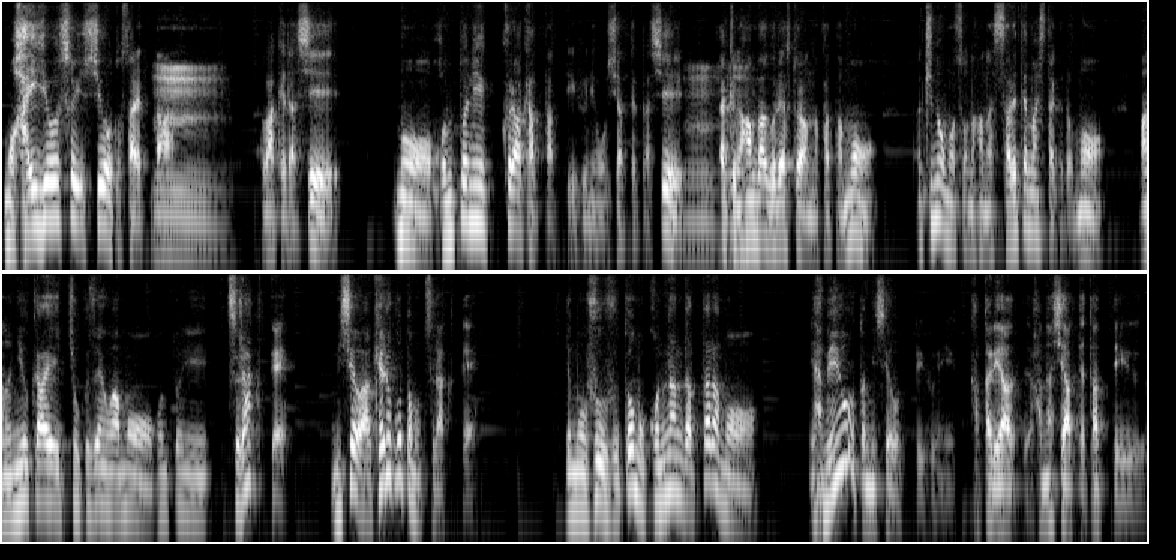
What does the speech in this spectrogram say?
もう廃業ししようとされたん。わけだし、もう本当に暗かったっていうふうにおっしゃってたし、うんさっきのハンバーグレストランの方も昨日もその話されてましたけどもあの入会直前はもう本当に辛くて店を開けることも辛くてでもう夫婦ともこんなんだったらもうやめようと店をっていうふうに語り合話し合ってたっていう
